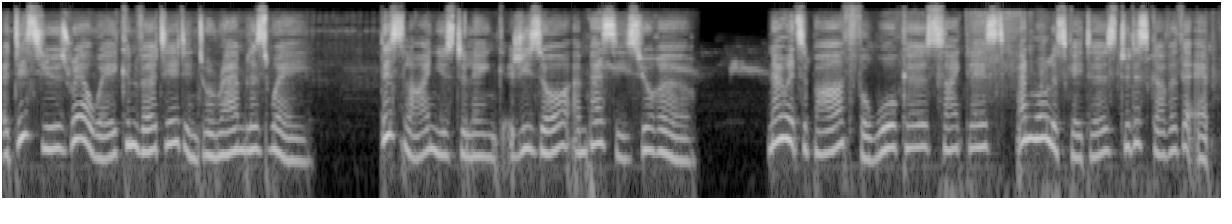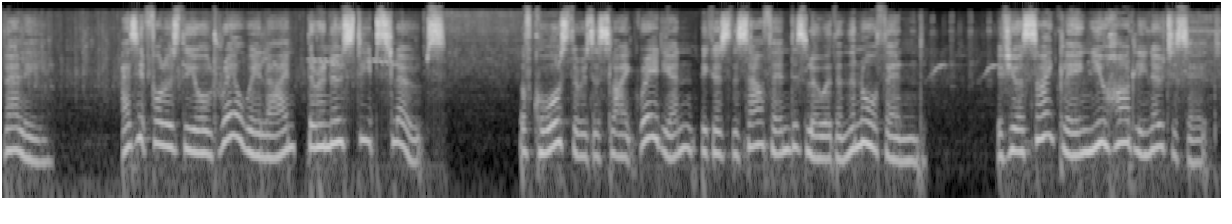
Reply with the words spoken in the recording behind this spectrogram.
a disused railway converted into a rambler's way. This line used to link Gisors and Pacy-sur-Eure. Now it's a path for walkers, cyclists, and roller skaters to discover the Epte Valley. As it follows the old railway line, there are no steep slopes. Of course, there is a slight gradient because the south end is lower than the north end. If you are cycling, you hardly notice it.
